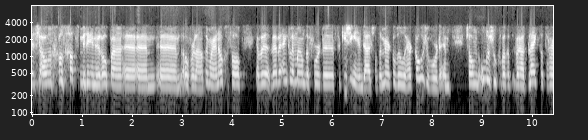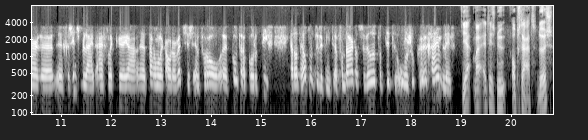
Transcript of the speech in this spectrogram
het zou een groot gat midden in Europa uh, overlaten. Maar in elk geval, we, we, hebben enkele maanden voor de verkiezingen in Duitsland. En Merkel wil herkozen worden. En zo'n onderzoek waaruit blijkt dat haar uh, gezinsbeleid eigenlijk ja, tamelijk ouderwets is. En vooral contraproductief. Ja, dat helpt natuurlijk niet. En vandaar dat ze wilde dat dit onderzoek geheim bleef. Ja, maar het is nu op straat, dus?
